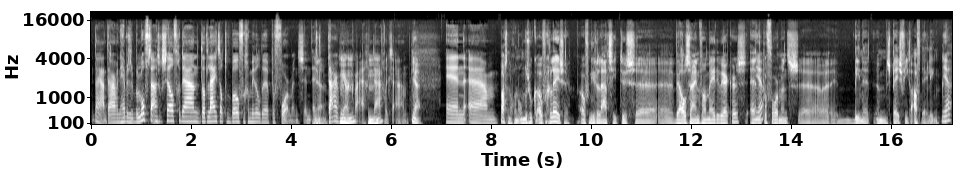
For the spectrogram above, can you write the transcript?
nou ja, daarin hebben ze de belofte aan zichzelf gedaan. Dat leidt tot een bovengemiddelde performance. En, en Ja. daar werken Mhm. we eigenlijk Mhm. dagelijks aan. Ja, En ehm, pas nog een onderzoek over gelezen. Over die relatie tussen eh, eh, welzijn van medewerkers en Ja. de performance eh, binnen een specifieke afdeling. ja,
